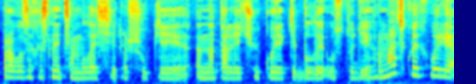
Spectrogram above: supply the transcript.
правозахисницям Лесі Ляшук і Наталії Чуйко, які були у студії громадської хвилі.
